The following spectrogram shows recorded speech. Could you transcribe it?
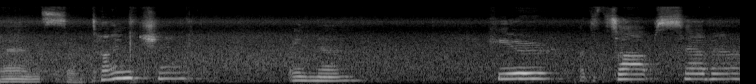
Yan, so time check. And then, here at the top seven,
